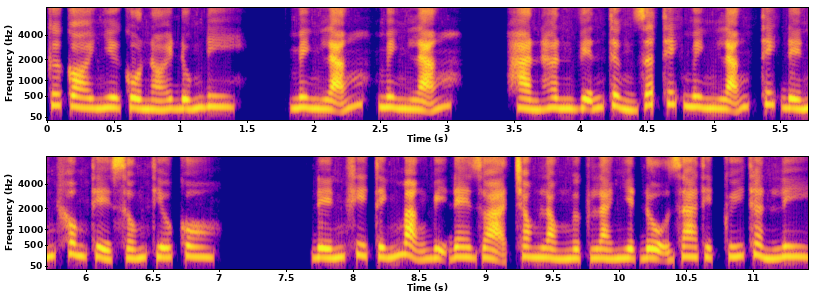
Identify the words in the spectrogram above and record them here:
Cứ coi như cô nói đúng đi. Minh lãng, minh lãng. Hàn Hân Viễn từng rất thích minh lãng, thích đến không thể sống thiếu cô. Đến khi tính mạng bị đe dọa trong lòng ngực là nhiệt độ da thịt quý thần ly,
